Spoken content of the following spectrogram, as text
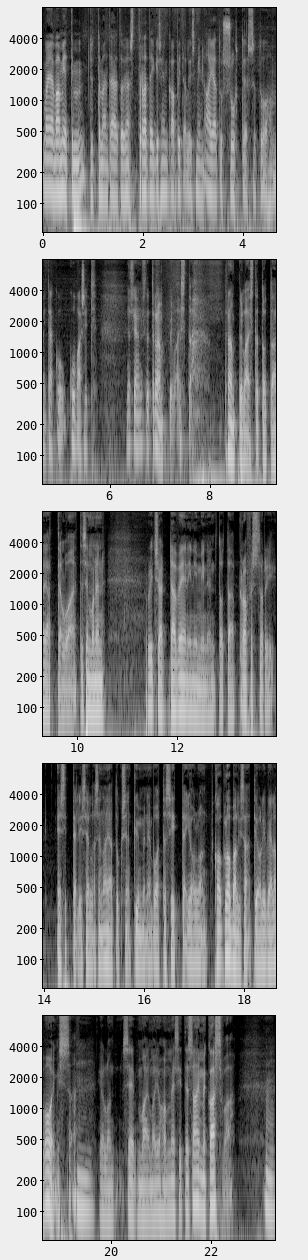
Mä jään vaan miettimään tämä strategisen kapitalismin ajatus suhteessa tuohon, mitä ku, kuvasit. No sehän on sitä Trumpilaista, Trumpilaista tota ajattelua, että semmoinen Richard Daveni-niminen tota, professori esitteli sellaisen ajatuksen kymmenen vuotta sitten, jolloin globalisaatio oli vielä voimissaan, mm. jolloin se maailma, johon me sitten saimme kasvaa mm.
